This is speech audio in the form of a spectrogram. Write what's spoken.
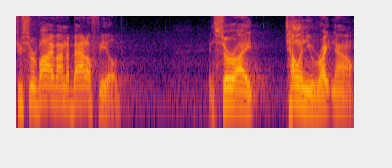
to survive on the battlefield. And, sir, I telling you right now,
